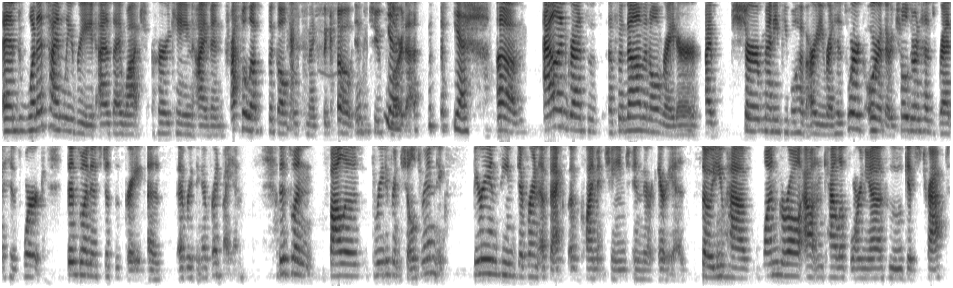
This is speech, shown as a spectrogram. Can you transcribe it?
And what a timely read as I watch Hurricane Ian travel up the Gulf of Mexico into Florida. Yes. um, Alan Gratz is a phenomenal writer. I've sure many people have already read his work or their children has read his work. This one is just as great as everything I've read by him. This one follows three different children experiencing different effects of climate change in their areas. So you have one girl out in California who gets trapped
